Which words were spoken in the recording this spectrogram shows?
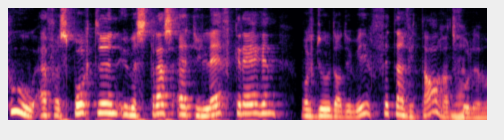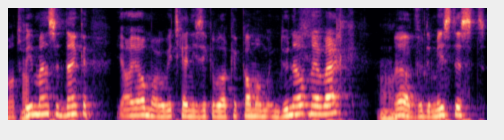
hoe, even sporten, je stress uit je lijf krijgen, waardoor dat je weer fit en vitaal gaat voelen. Want veel mensen denken, ja, ja, maar weet jij niet zeker wat ik allemaal moet doen op mijn werk? Ja, voor de meesten is het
